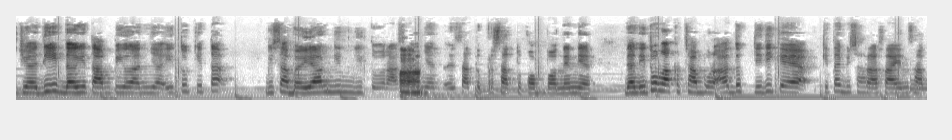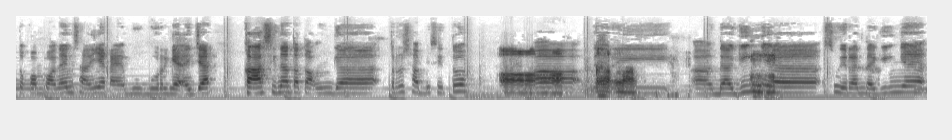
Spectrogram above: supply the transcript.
Jadi dari tampilannya itu kita bisa bayangin gitu rasanya dari satu persatu komponennya. Dan itu nggak kecampur aduk jadi kayak kita bisa rasain satu komponen misalnya kayak buburnya aja keasinan atau enggak. Terus habis itu Oh, uh, dari uh, dagingnya suiran dagingnya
